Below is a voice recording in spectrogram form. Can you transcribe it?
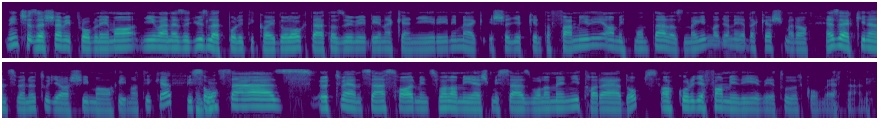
nincs ezzel semmi probléma, nyilván ez egy üzletpolitikai dolog, tehát az ÖVB nekem nyéréni meg, és egyébként a Familia, amit mondtál, az megint nagyon érdekes, mert a 1095 ugye a sima klimatiket, viszont 150, 130 valami ilyesmi 100 valamennyit, ha rádobsz, akkor ugye Familiévé tudod konvertálni.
